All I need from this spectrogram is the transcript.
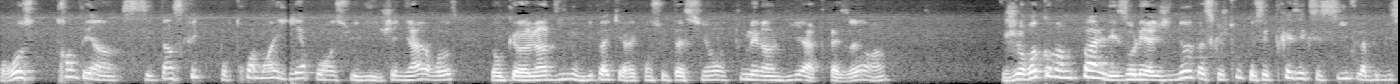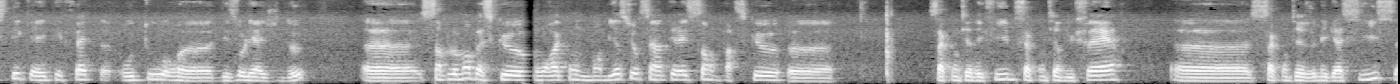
Rose 31, c'est inscrit pour 3 mois hier pour un suivi. Génial, Rose. Donc euh, lundi, n'oublie pas qu'il y a la consultation tous les lundis à 13h. Hein. Je recommande pas les oléagineux parce que je trouve que c'est très excessif la publicité qui a été faite autour euh, des oléagineux. Euh, simplement parce que on raconte, bon, bien sûr c'est intéressant parce que ça contient des fibres, ça contient du fer, ça contient des oméga 6.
